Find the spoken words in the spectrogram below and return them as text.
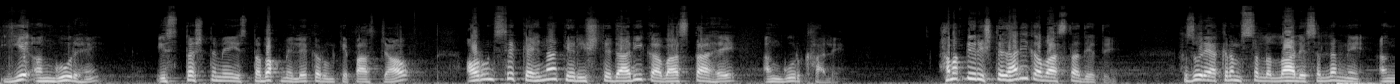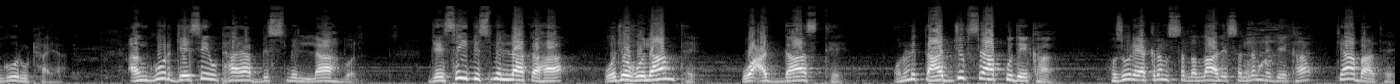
یہ انگور ہیں، اس تشت میں، اس طبق میں لے کر ان کے پاس جاؤ اور ان سے کہنا کہ رشتہ داری کا واسطہ ہے انگور کھا لیں۔ ہم اپنی رشتہ داری کا واسطہ دیتے ہیں۔ حضور اکرم صلی اللہ علیہ وسلم نے انگور اٹھایا۔ انگور جیسے اٹھایا، بسم اللہ بول۔ جیسے ہی بسم اللہ کہا، وہ جو غلام تھے، وہ عداس تھے۔ انہوں نے تعجب سے آپ کو دیکھا۔ حضور اکرم صلی اللہ علیہ وسلم نے دیکھا، کیا بات ہے؟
